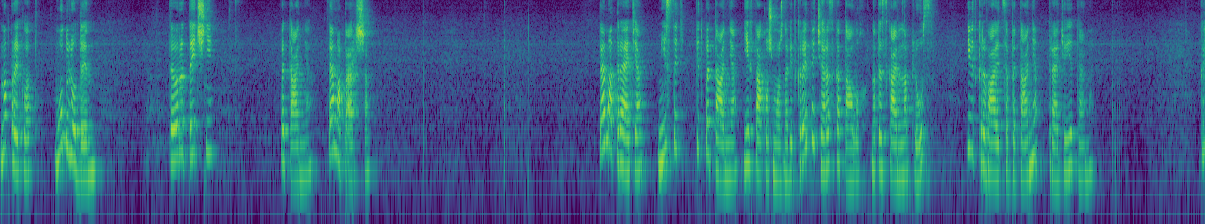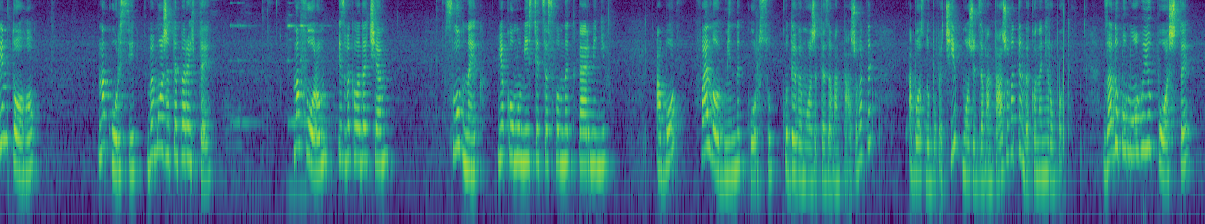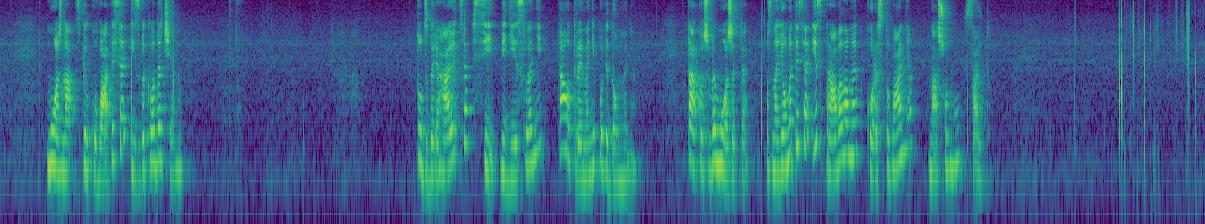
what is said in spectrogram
Наприклад, модуль 1. Теоретичні питання. Тема перша. Тема третя містить підпитання. Їх також можна відкрити через каталог. Натискаємо на плюс і відкриваються питання третьої теми. Крім того, на курсі ви можете перейти на форум із викладачем, словник, в якому міститься словник термінів, або файлообмінник курсу, куди ви можете завантажувати, або здобувачі можуть завантажувати виконані роботи. За допомогою пошти можна спілкуватися із викладачем. Тут зберігаються всі відіслані та отримані повідомлення. Також ви можете ознайомитися із правилами користування нашого сайту.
